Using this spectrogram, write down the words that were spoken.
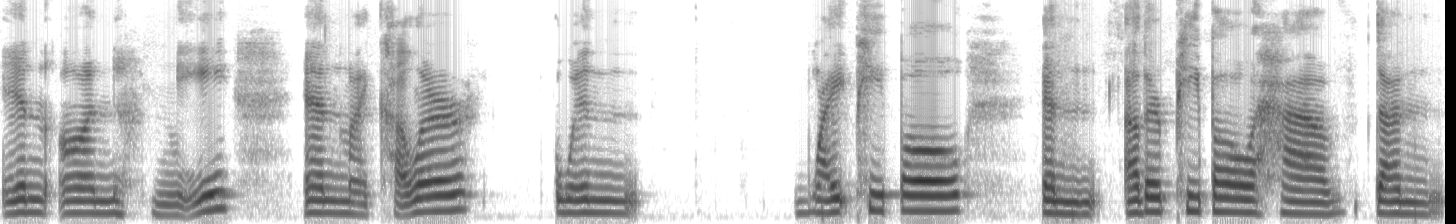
in on me and my color when white people and other people have done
